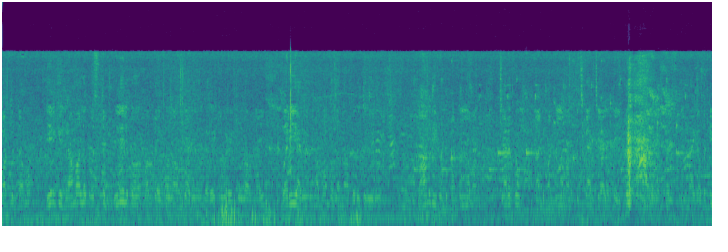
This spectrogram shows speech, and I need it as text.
వాడుతుంటాము. దీనికి గ్రామాల్లో ప్రస్తుతం కూలీల కొ- కొరత ఎక్కువగా ఉంది. అదేవిధంగా రేట్లు కూడా ఎక్కువగా ఉన్నాయి. వరి అదేవిధంగా మొక్కజొన్న పొద్దుతిరుగుడు మామిడి ఇటువంటి పంటల్లో మనం చెరకు లాంటి పంటల్లో మనం పిచికారీ చేయాలంటే ఇబ్బంది పరిస్థితులు ఉన్నాయి కాబట్టి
